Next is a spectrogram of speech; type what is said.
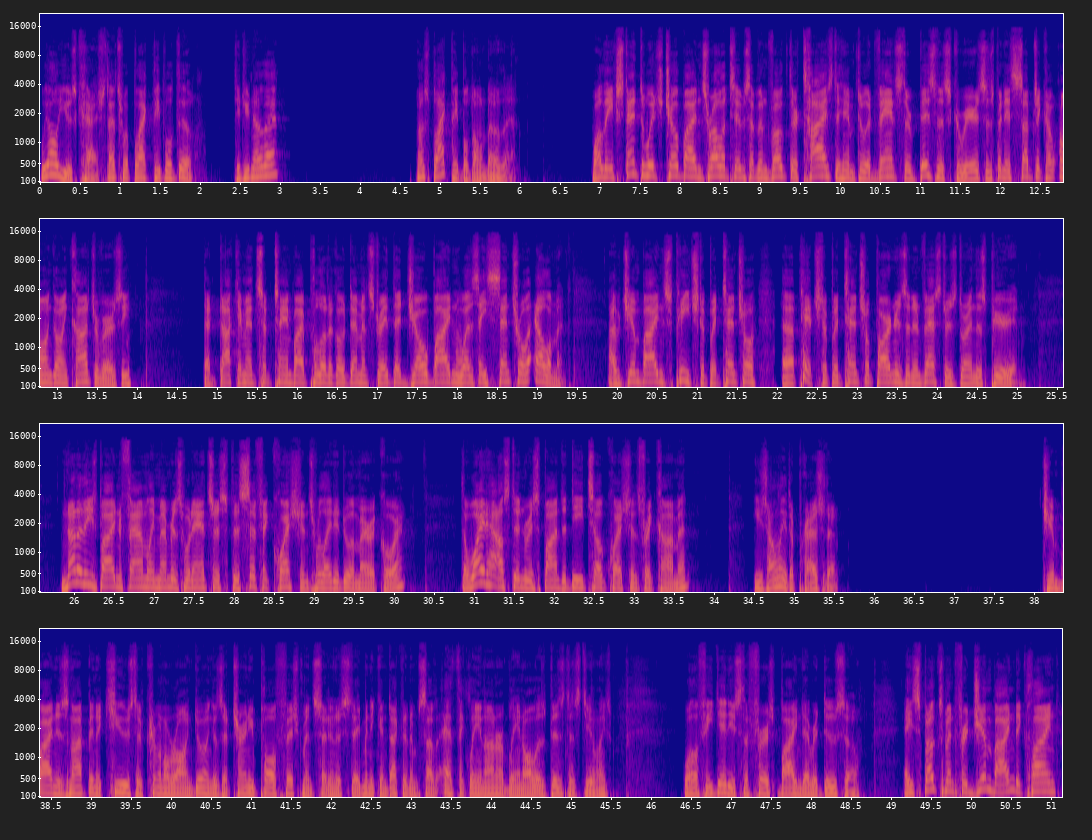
We all use cash. That's what black people do. Did you know that? Most black people don't know that. While the extent to which Joe Biden's relatives have invoked their ties to him to advance their business careers has been a subject of ongoing controversy, that documents obtained by Politico demonstrate that Joe Biden was a central element of Jim Biden's pitch to potential uh, pitch to potential partners and investors during this period. None of these Biden family members would answer specific questions related to Americore. The White House didn't respond to detailed questions for comment. He's only the president. Jim Biden has not been accused of criminal wrongdoing. As attorney Paul Fishman said in a statement, he conducted himself ethically and honorably in all his business dealings. Well, if he did, he's the first Biden to ever do so. A spokesman for Jim Biden declined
